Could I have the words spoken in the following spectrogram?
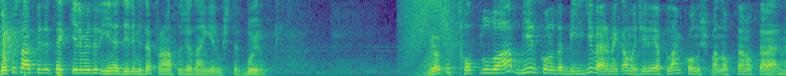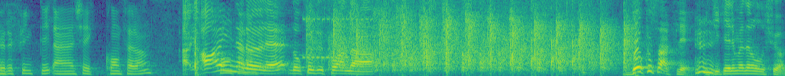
9 harflidir, tek kelimedir. Yine dilimize Fransızcadan girmiştir. Buyurun. Diyor ki topluluğa bir konuda bilgi vermek amacıyla yapılan konuşma. Nokta nokta vermek. Briefing değil, ee, şey konferans. Ay- Aynen Konferans. öyle. 900 puan daha. 9 harfli. iki kelimeden oluşuyor.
